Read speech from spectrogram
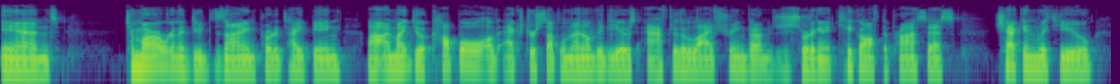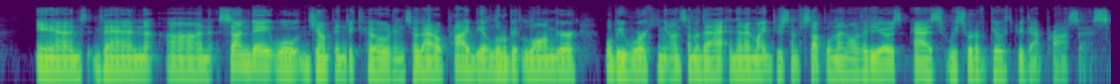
And tomorrow we're going to do design prototyping. Uh, I might do a couple of extra supplemental videos after the live stream, but I'm just sort of going to kick off the process, check in with you. And then on Sunday, we'll jump into code. And so that'll probably be a little bit longer we'll be working on some of that. And then I might do some supplemental videos as we sort of go through that process.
